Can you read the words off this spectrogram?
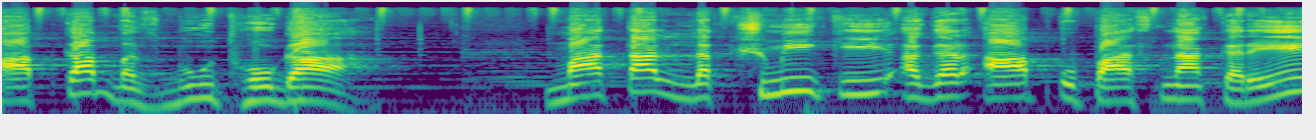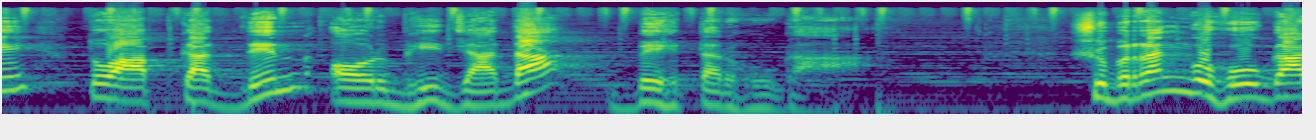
आपका मज़बूत होगा। माता लक्ष्मी की अगर आप उपासना करें तो आपका दिन और भी ज़्यादा बेहतर होगा। शुभ रंग होगा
